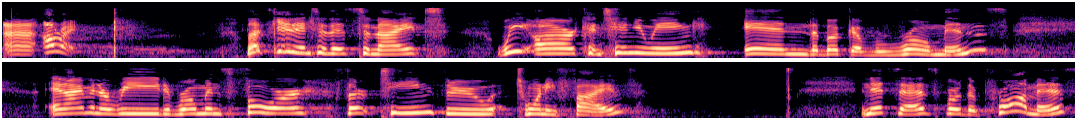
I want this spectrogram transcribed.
Uh, all right. Let's get into this tonight. We are continuing in the book of Romans. And I'm going to read Romans 4 13 through 25. And it says, For the promise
